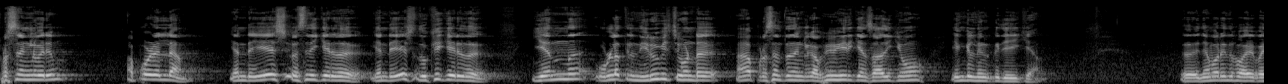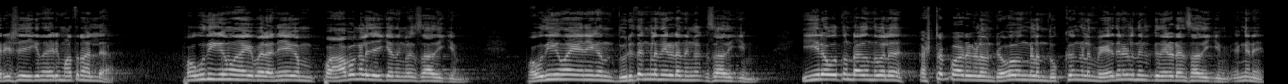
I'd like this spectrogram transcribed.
പ്രശ്നങ്ങൾ വരും. അപ്പോഴെല്ലാം എന്റെ യേശു വ്യസനിക്കരുത് എന്റെ യേശു ദുഃഖിക്കരുത് എന്ന് ഉള്ളത്തിൽ നിരൂപിച്ചുകൊണ്ട് ആ പ്രശ്നത്തെ നിങ്ങൾക്ക് അഭിമുഖീകരിക്കാൻ സാധിക്കുമോ? എങ്കിൽ നിങ്ങൾക്ക് ജയിക്കാം. ഞാൻ പറയുന്നത് പരീക്ഷ ജയിക്കുന്ന കാര്യം മാത്രമല്ല ഭൗതികമായ പല അനേകം പാപങ്ങൾ ജയിക്കാൻ നിങ്ങൾക്ക് സാധിക്കും. ഭൗതികമായ അനേകം ദുരിതങ്ങൾ നേരിടാൻ നിങ്ങൾക്ക് സാധിക്കും. ഈ ലോകത്തുണ്ടാകുന്ന പല കഷ്ടപ്പാടുകളും രോഗങ്ങളും ദുഃഖങ്ങളും വേദനകളും നിങ്ങൾക്ക് നേരിടാൻ സാധിക്കും. എങ്ങനെ?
